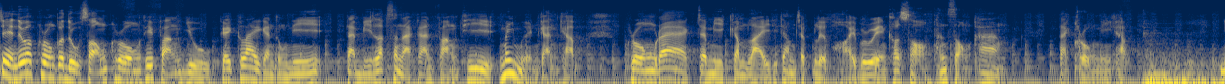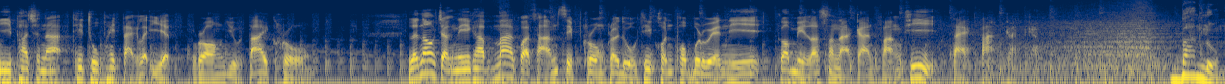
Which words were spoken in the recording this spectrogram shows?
จะเห็นได้ว่าโครงกระดูกสองโครงที่ฝังอยู่ใกล้ๆกันตรงนี้ แต่มีลักษณะการฝังที่ไม่เหมือนกันครับ โครงแรกจะมีกำไลที่ทำจากเปลือกหอยบริเวณข้อศอกทั้งสองข้าง แต่โครงนี้ครับ มีภาชนะที่ทุบให้แตกละเอียดรองอยู่ใต้โครง และนอกจากนี้ครับมากกว่า 30 โครงกระดูกที่ค้นพบบริเวณนี้ ก็มีลักษณะการฝังที่แตกต่างกันครับ บางหลุม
